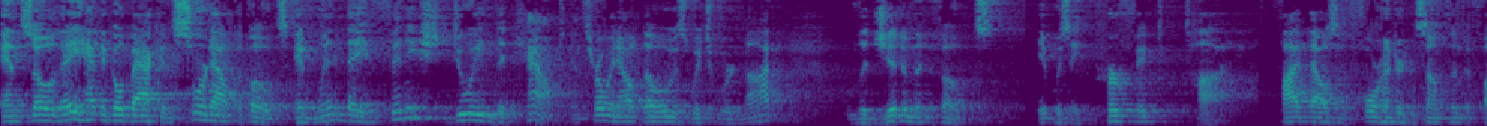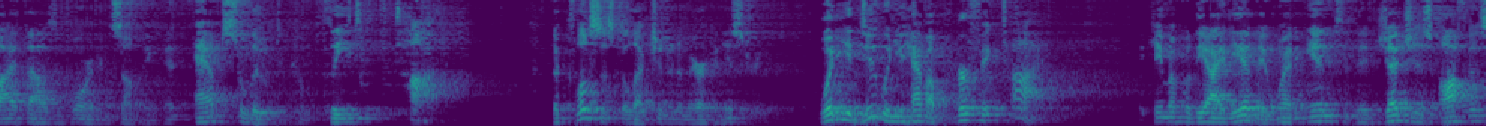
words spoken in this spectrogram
And so they had to go back and sort out the votes. And when they finished doing the count and throwing out those which were not legitimate votes, it was a perfect tie. 5,400 and something to 5,400 and something. An absolute, complete tie. The closest election in American history. What do you do when you have a perfect tie? They came up with the idea. They went into the judge's office.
